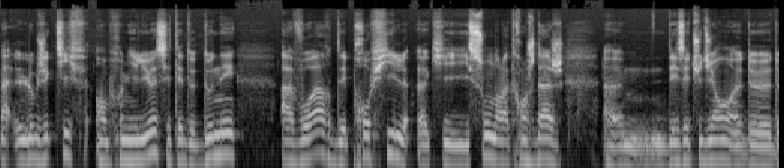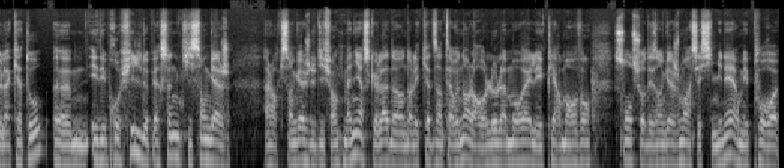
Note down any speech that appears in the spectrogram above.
Bah, L'objectif, en premier lieu, c'était de donner à voir des profils euh, qui sont dans la tranche d'âge des étudiants de, de la Cato et des profils de personnes qui s'engagent alors qui s'engagent de différentes manières, parce que là, dans, les quatre intervenants, alors Lola Morel et Claire Morvan sont sur des engagements assez similaires, mais pour euh,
